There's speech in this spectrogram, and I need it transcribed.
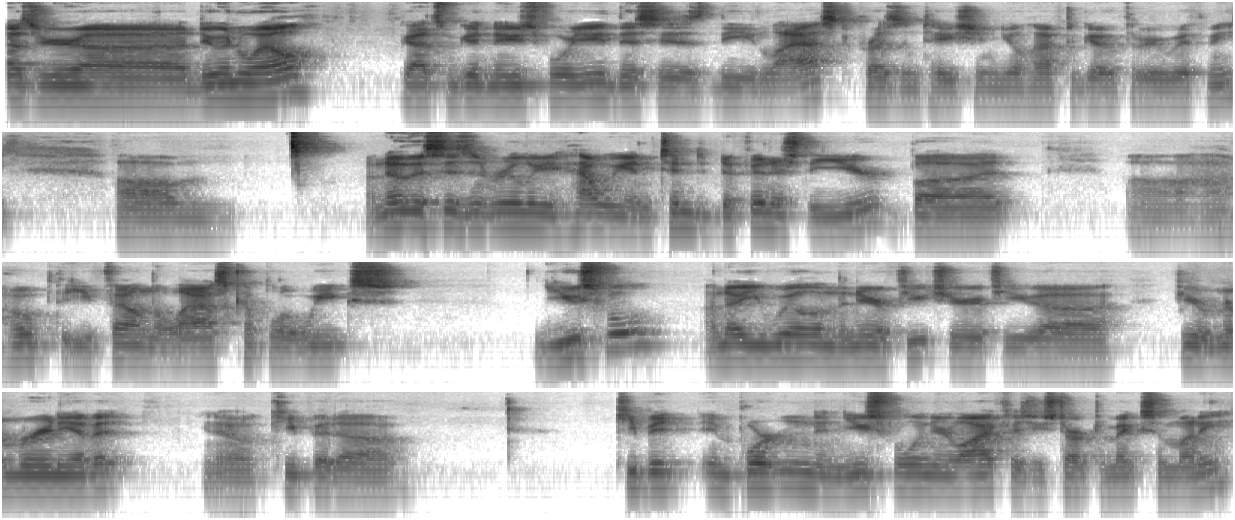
guys are uh, doing well. Got some good news for you. This is the last presentation you'll have to go through with me. Um, I know this isn't really how we intended to finish the year, but uh, I hope that you found the last couple of weeks useful. I know you will in the near future if you uh, if you remember any of it. You know, keep it uh, keep it important and useful in your life as you start to make some money.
